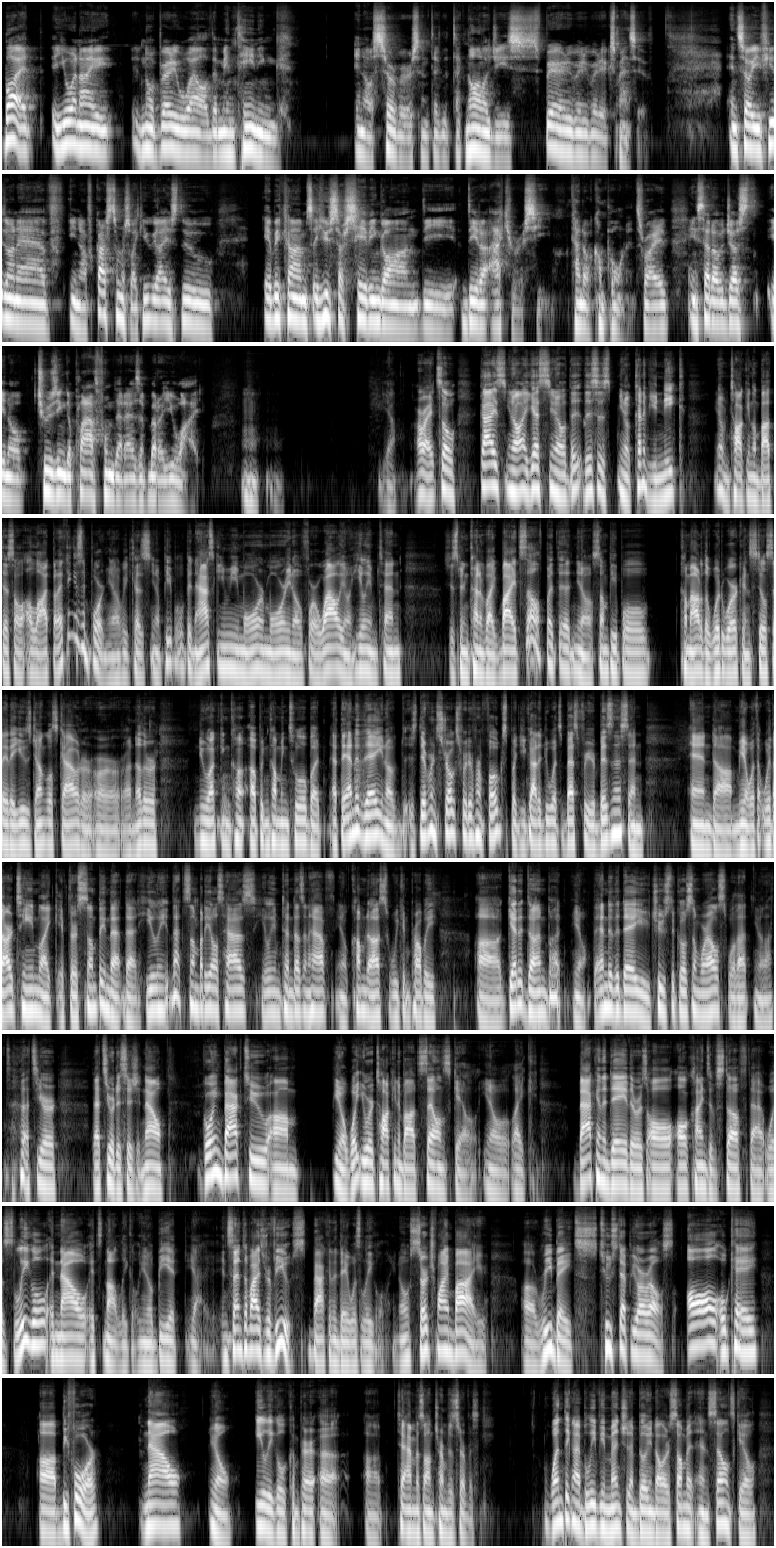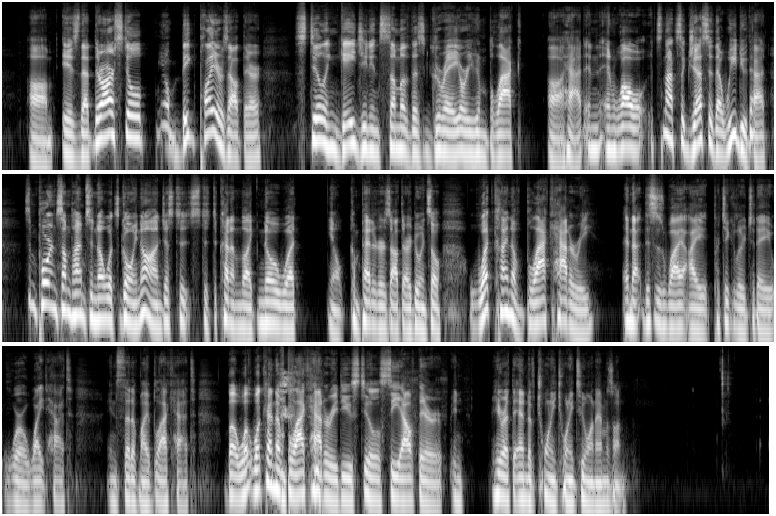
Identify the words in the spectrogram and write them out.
but you and I know very well that maintaining, you know, servers and the technology is very, very, very expensive. And so if you don't have enough customers like you guys do, it becomes you start saving on the data accuracy kind of components, right? Instead of just you know choosing the platform that has a better UI. Mm-hmm. All right. So, guys, you know, I guess you know th- this is you know kind of unique. You know, I'm talking about this a, a, lot, but I think it's important. You know, because you know people have been asking me more and more. You know, for a while. You know, helium 10 just been kind of like by itself, but then you know some people come out of the woodwork and still say they use Jungle Scout or, or another new up and, up and coming tool. But at the end of the day, you know, it's different strokes for different folks. But you got to do what's best for your business and and um, you know with with our team like if there's something that that helium that somebody else has helium 10 doesn't have you know come to us we can probably uh, get it done. But you know, at the end of the day, you choose to go somewhere else. Well, that you know, that's, that's your that's your decision. Now, going back to um, you know, what you were talking about, sell and scale. You know, like back in the day, there was all all kinds of stuff that was legal, and now it's not legal. You know, be it yeah, incentivized reviews back in the day was legal. You know, search, find, buy, uh, rebates, two step URLs, all okay uh, before. Now, you know, illegal compare uh, uh, to Amazon terms of service one thing I believe you mentioned at Billion Dollar Summit and Sell and Scale um, is that there are still you know big players out there still engaging in some of this gray or even black uh, hat. And and while it's not suggested that we do that, it's important sometimes to know what's going on just to, to, to kind of like know what you know competitors out there are doing. So what kind of black hattery? And that this is why I particularly today wore a white hat instead of my black hat. But what, what kind of black hattery do you still see out there in here at the end of 2022 on Amazon?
